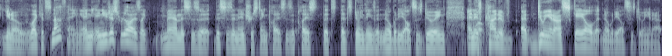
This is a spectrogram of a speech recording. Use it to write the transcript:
you know like it's nothing. And and you just realize like man this is a this is an interesting place. It's a place that's that's doing things that nobody else is doing. And well, is kind of uh, doing it on a scale that nobody else is doing it at.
